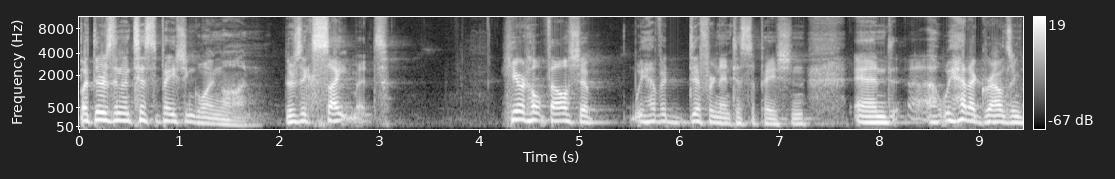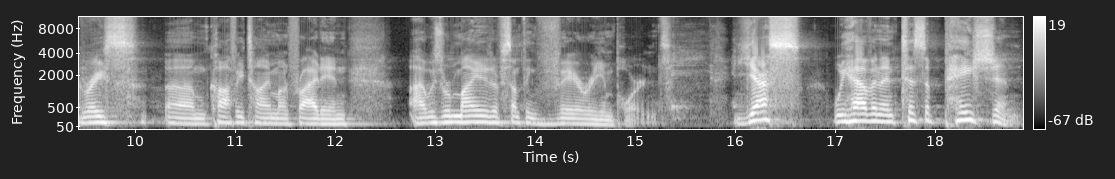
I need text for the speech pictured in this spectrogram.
But there's an anticipation going on, there's excitement. Here at Hope Fellowship, we have a different anticipation. And uh, we had a Grounds and Grace um, coffee time on Friday, and I was reminded of something very important. Yes, we have an anticipation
